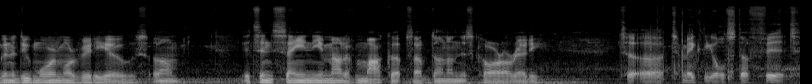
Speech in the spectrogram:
gonna do more and more videos. Um, it's insane the amount of mock-ups I've done on this car already to uh, to make the old stuff fit.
